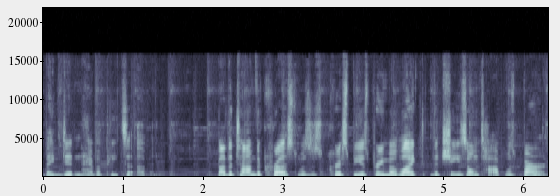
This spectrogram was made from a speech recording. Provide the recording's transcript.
They didn't have a pizza oven. By the time the crust was as crispy as Primo liked, the cheese on top was burned.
